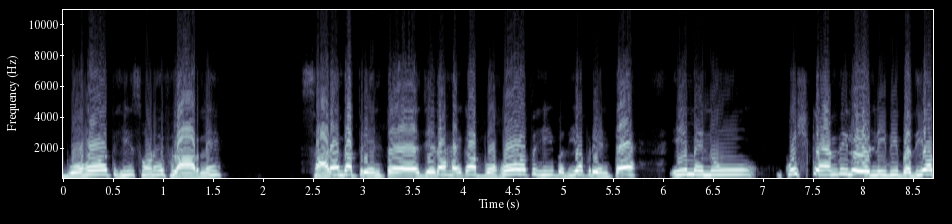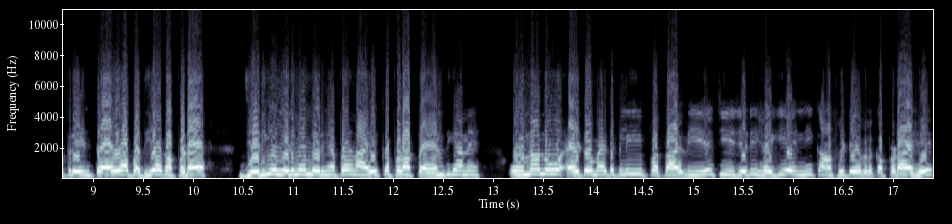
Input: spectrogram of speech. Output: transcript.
ਬਹੁਤ ਹੀ ਸੋਹਣੇ ਫਲਾਰ ਨੇ। ਸਾਰਿਆਂ ਦਾ ਪ੍ਰਿੰਟ ਜਿਹੜਾ ਹੈਗਾ ਬਹੁਤ ਹੀ ਵਧੀਆ ਪ੍ਰਿੰਟ ਹੈ। ਇਹ ਮੈਨੂੰ ਕੁਝ ਕਹਿਣ ਦੀ ਲੋੜ ਨਹੀਂ ਵੀ ਵਧੀਆ ਪ੍ਰਿੰਟ ਹੈ ਜਾਂ ਵਧੀਆ ਕੱਪੜਾ ਹੈ। ਜਿਹੜੀਆਂ ਜਿਹੜੀਆਂ ਮੇਰੀਆਂ ਭੈਣਾਂ ਇਹ ਕੱਪੜਾ ਪਹਿਨਦੀਆਂ ਨੇ, ਉਹਨਾਂ ਨੂੰ ਆਟੋਮੈਟਿਕਲੀ ਪਤਾ ਵੀ ਇਹ ਚੀਜ਼ ਜਿਹੜੀ ਹੈਗੀ ਹੈ, ਇੰਨੀ ਕੰਫਰਟੇਬਲ ਕੱਪੜਾ ਇਹ।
